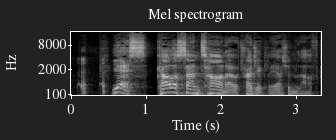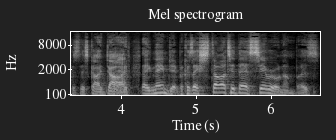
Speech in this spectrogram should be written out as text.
yes, Carlos Santana. Tragically, I shouldn't laugh because this guy died. They named it because they started their serial numbers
